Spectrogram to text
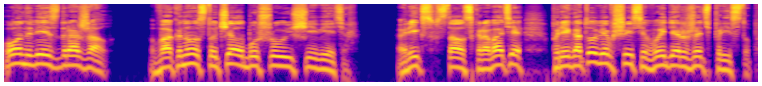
он весь дрожал. В окно стучал бушующий ветер. Рикс встал с кровати, приготовившись выдержать приступ.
